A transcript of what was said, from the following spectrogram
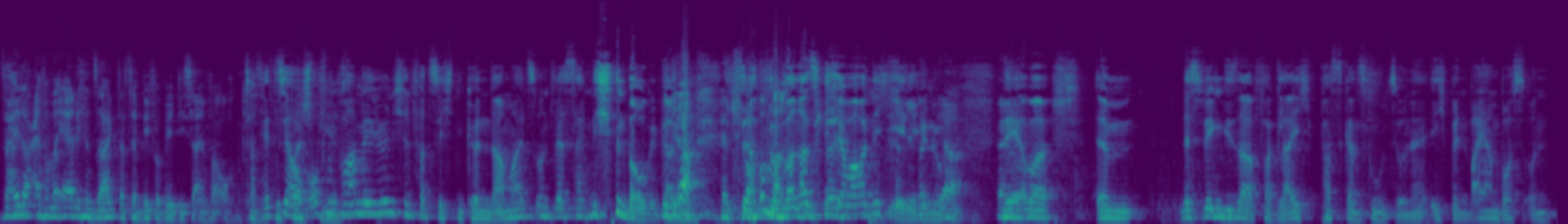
sei doch einfach mal ehrlich und sag, dass der BVB dies einfach auch ein klasse Hättest ja auch auf ein paar Millionchen verzichten können damals und wär's halt nicht in den Bau gegangen. Ja, Dafür war er sich aber auch nicht edel genug. Ja, nee, also- aber ähm, deswegen dieser Vergleich passt ganz gut so, ne? Ich bin Bayern-Boss und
